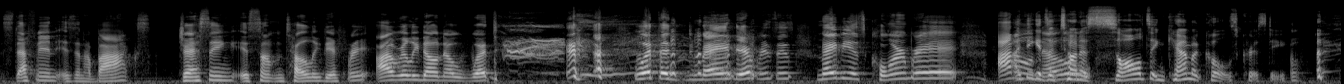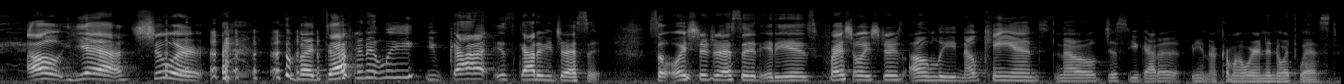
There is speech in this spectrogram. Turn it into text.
stuffing is in a box dressing is something totally different. I really don't know what what the main difference is. Maybe it's cornbread. I don't I think it's know. a ton of salt and chemicals, Kristi. Oh, oh yeah, sure. but definitely you got it's got to be dressing. So oyster dressing, it is fresh oysters only, no canned, no, just you gotta, you know, come on, we're in the Northwest.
